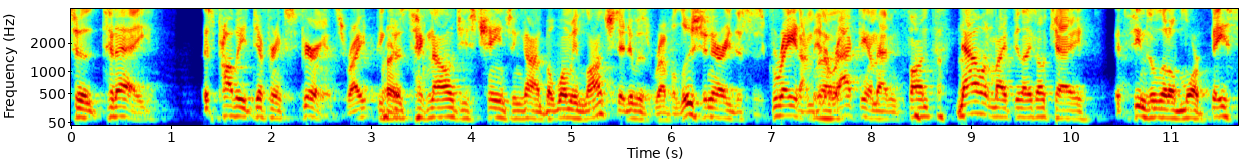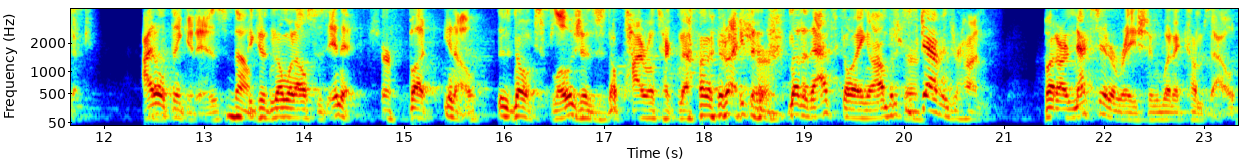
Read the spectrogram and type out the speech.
to today it's probably a different experience right because Right. has changed and gone but when we launched it it was revolutionary this is great i'm interacting i'm having fun now it might be like okay it seems a little more basic. I don't think it is No. because no one else is in it. Sure. But you know, there's no explosions, there's no pyrotechnology, right? None of that's going on, but it's a scavenger hunt. But our next iteration, when it comes out,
